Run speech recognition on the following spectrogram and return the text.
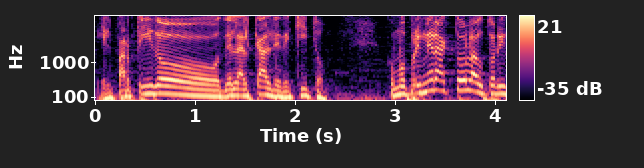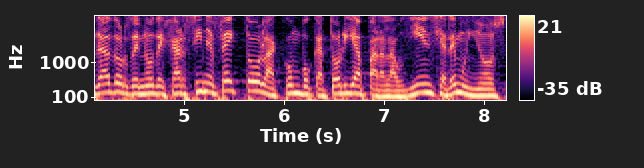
el partido del alcalde de Quito. Como primer acto, la autoridad ordenó dejar sin efecto la convocatoria para la audiencia de Muñoz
